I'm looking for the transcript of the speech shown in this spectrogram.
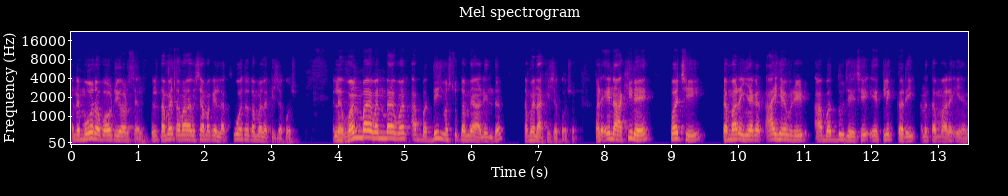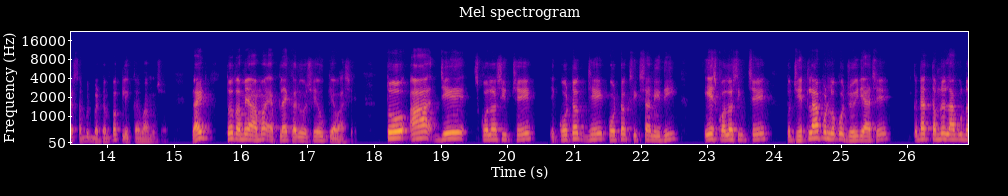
અને મોર અબાઉટ યોર સેલ્ફ એટલે તમે તમારા વિષયમાં કંઈ લખવું હોય તો તમે લખી શકો છો. એટલે one by one by one આ બધી જ વસ્તુ તમે આની અંદર તમે નાખી શકો છો. અને એ નાખીને પછી તમારે અહીંયા આગળ આઈ હેવ રીડ આ બધું જે છે એ ક્લિક કરી અને તમારે અહીંયા આગળ સબમિટ બટન પર ક્લિક કરવાનું છે. રાઈટ તો તમે આમાં એપ્લાય કર્યો છે એવું કહેવાશે તો આ જે સ્કોલરશિપ છે, એ કોટક જે કોટક શિક્ષા નિધિ, એ સ્કોલરશિપ છે. તો જેટલા પણ લોકો જોઈ રહ્યા છે, કદાચ તમને લાગુ ન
